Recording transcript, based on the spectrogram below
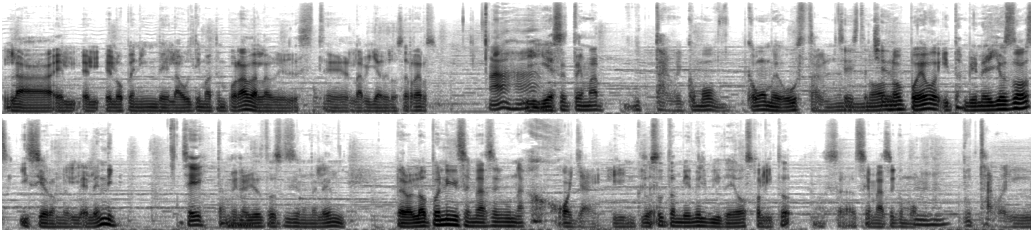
la, el, el, opening de la última temporada, la de este, La Villa de los Herreros. Ajá. Y ese tema, puta, güey, cómo, cómo me gusta. no, no puedo. Y también ellos dos hicieron el, el ending. Sí. También ellos dos hicieron el ending. Pero el opening se me hace una joya. E incluso también el video solito. O sea, se me hace como. Puta, güey.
